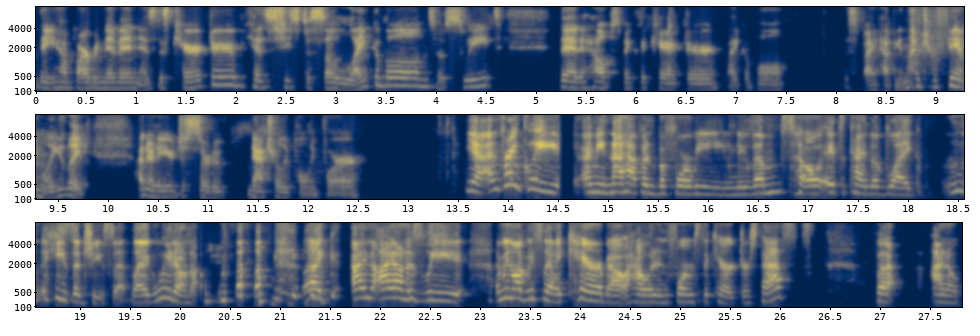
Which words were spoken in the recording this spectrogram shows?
that you have Barbara Niven as this character because she's just so likable and so sweet that it helps make the character likable, despite having left her family. Like, I don't know, you're just sort of naturally pulling for her. Yeah, and frankly, I mean that happened before we knew them, so it's kind of like he said, she said. Like we don't know. like I, I honestly, I mean, obviously, I care about how it informs the character's pasts, but I don't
